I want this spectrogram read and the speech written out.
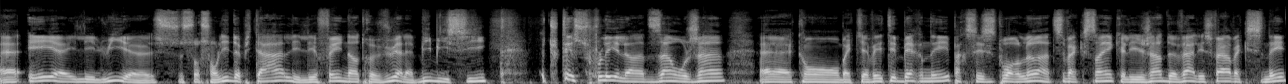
Euh, et euh, il est lui euh, sur sur son lit d'hôpital, il a fait une entrevue à la BBC tout essoufflé là, en disant aux gens euh, qu'on ben, qui avaient été bernés par ces histoires-là anti-vaccins, que les gens devaient aller se faire vacciner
